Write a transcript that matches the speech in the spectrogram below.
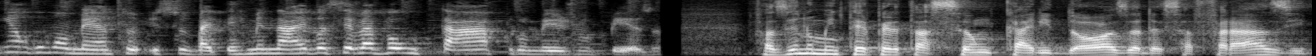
Em algum momento isso vai terminar e você vai voltar para o mesmo peso. Fazendo uma interpretação caridosa dessa frase,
